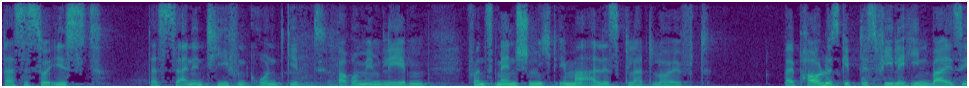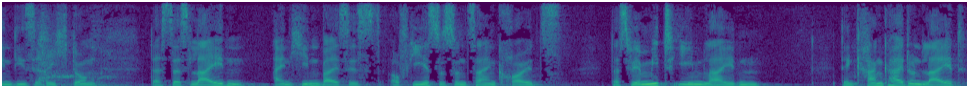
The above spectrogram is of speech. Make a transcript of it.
dass es so ist, dass es einen tiefen Grund gibt, warum im Leben von uns Menschen nicht immer alles glatt läuft. Bei Paulus gibt es viele Hinweise in diese Richtung, dass das Leiden ein Hinweis ist auf Jesus und sein Kreuz dass wir mit ihm leiden. Denn Krankheit und Leid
